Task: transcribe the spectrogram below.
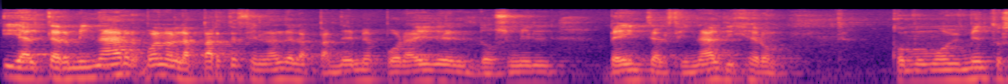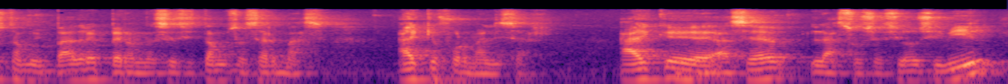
Y al terminar, bueno, la parte final de la pandemia, por ahí del 2020, al final dijeron, como movimiento está muy padre, pero necesitamos hacer más. Hay que formalizar, hay que hacer la asociación civil,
